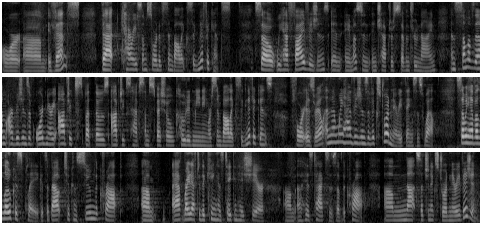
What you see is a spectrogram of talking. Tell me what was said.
or um, events that carry some sort of symbolic significance. So we have five visions in Amos in, in, chapters 7 through 9, and some of them are visions of ordinary objects, but those objects have some special coded meaning or symbolic significance for Israel. And then we have visions of extraordinary things as well. So we have a locust plague. It's about to consume the crop um, right after the king has taken his share, um, uh, his taxes of the crop. Um, not such an extraordinary vision.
